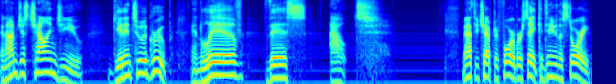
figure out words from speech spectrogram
And I'm just challenging you get into a group and live this out. Matthew chapter 4, verse 8, continuing the story.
